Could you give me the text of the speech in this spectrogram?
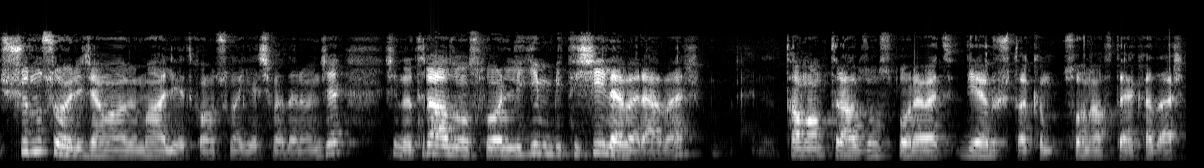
şunu söyleyeceğim abi maliyet konusuna geçmeden önce. Şimdi Trabzonspor ligin bitişiyle beraber yani tamam Trabzonspor evet diğer üç takım son haftaya kadar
